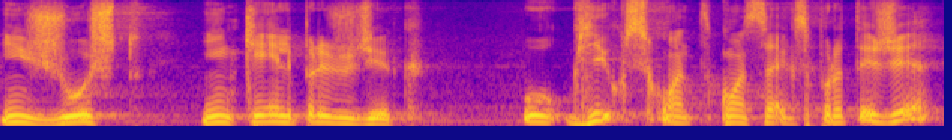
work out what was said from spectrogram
injusto em quem ele prejudica. O rico se consegue se proteger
